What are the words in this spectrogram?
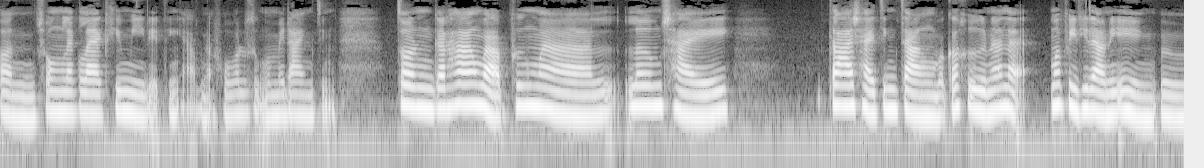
ตอนช่วงแรก ๆ ที่มี dating app นะเพราะว่ารู้สึกว่าไม่ได้จริงๆ จนกระทั่งแบบเพิ่งมาเริ่มใช้กล้าใช้จริงจังแบบก็คือนั่นแหละ เมื่อปีที่แล้วนี่เอง เออ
